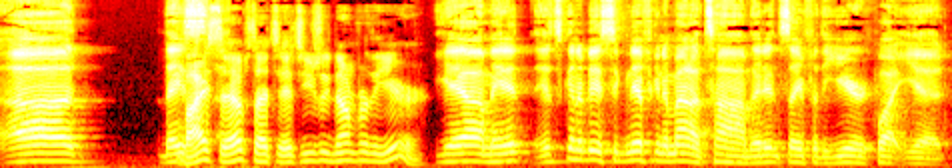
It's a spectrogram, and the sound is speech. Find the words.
uh, they. Biceps. That's it's usually done for the year. Yeah, I mean, it, it's going to be a significant amount of time. They didn't say for the year quite yet.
